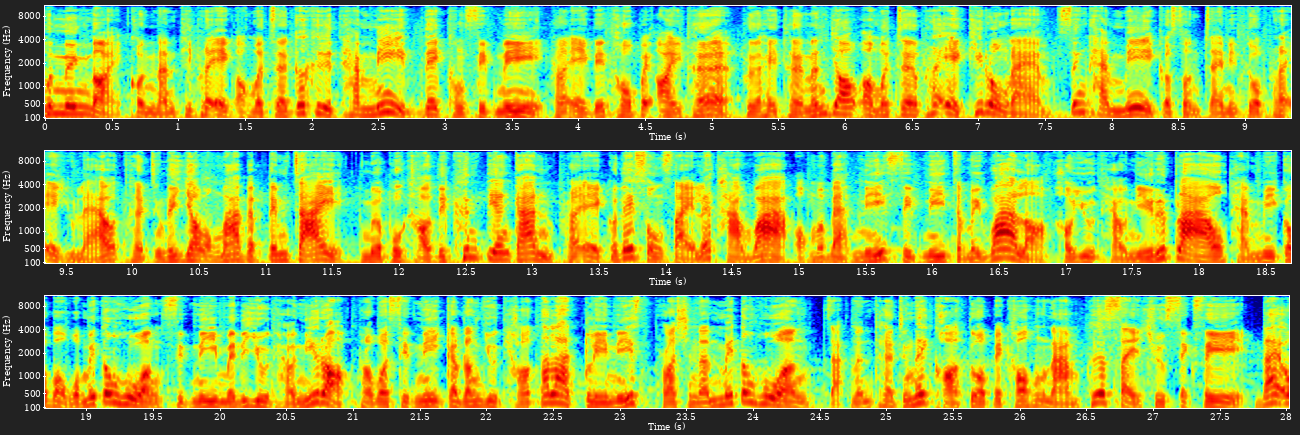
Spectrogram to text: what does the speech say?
คนหนึงหน่อย คนนั้นที่พระเอกออกมาเจอก็คือแทมมี่เด็กของซิดนีย์พระเอกได้โทรไปอ่อยเธอ เพื่อให้เธอนั้นยอมออกมาเจอพระเอกที่โรงแรม ซึ่งแทมมี่ก็สนใจในตัวพระเอกอยู่แล้ว เธอจึงได้ยอมออกมาแบบเต็มใจ เมื่อพวกเขาได้ขึ้นเตียงกัน พระเอกก็ได้สงสัยและถามว่าออกมาแบบนี้ซิดนีย์จะไม่ว่าหรอเขาอยู่แถวนี้หรือเปล่า แทมมี่ก็บอกว่าไม่ต้องห่วงซิดนีย์ไม่ได้อยู่แถวนี้หรอก เพราะว่าซิดนีย์กำลังอยู่แถวตลาดกรีนิส เพราะฉะนั้นไม่ต้องห่วง จากนั้นเธอจึงได้ขอตัวไปเข้าห้องน้ำเพื่อใส่ชุดเซ็กซี่ ได้โอ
